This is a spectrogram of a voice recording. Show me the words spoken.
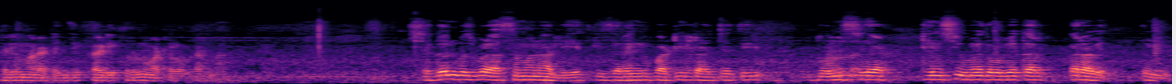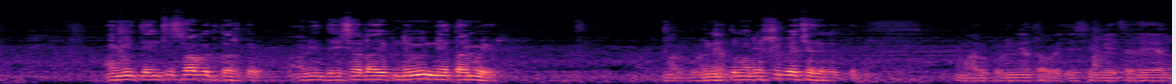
खरी मराठ्यांची काडी करून वाटोळ करणार. छगन भुजबळ असं म्हणाले की जरांगे पाटील राज्यातील दोनशे अठ्ठ्याऐंशी उमेदवार उभे कर करावेत तुम्ही. आम्ही त्यांचे स्वागत करतो आणि देशाला एक नवीन नेता मिळेल. मला आणि तुम्हाला शुभेच्छा देतात त्यांनी मला पुण्यात व्हायचे शुभेच्छा द्यायला.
